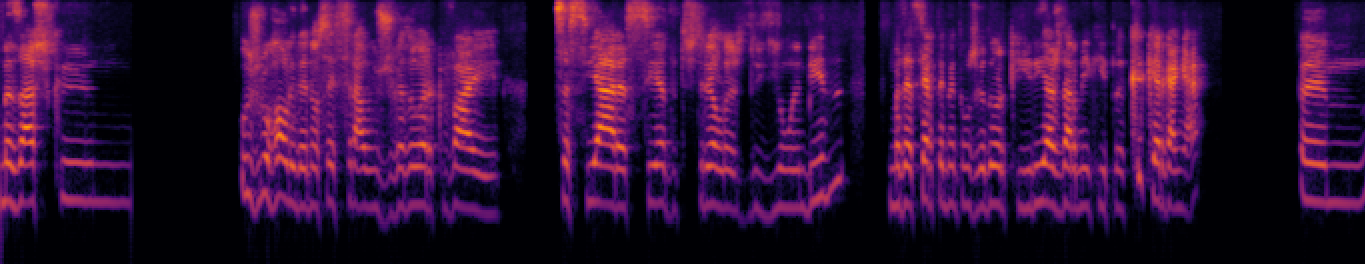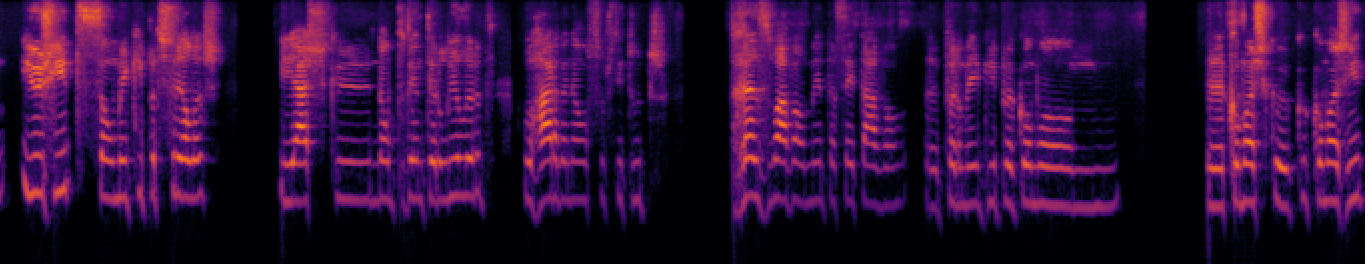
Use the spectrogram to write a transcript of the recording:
mas acho que o Drew Holiday não sei se será o jogador que vai saciar a sede de estrelas de, de um Embiid, mas é certamente um jogador que iria ajudar uma equipa que quer ganhar. Um, e os Heat são uma equipa de estrelas e acho que não podendo ter o Lillard, o Harden é um substituto razoavelmente aceitável uh, para uma equipa como, uh, como, os, como os Heat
